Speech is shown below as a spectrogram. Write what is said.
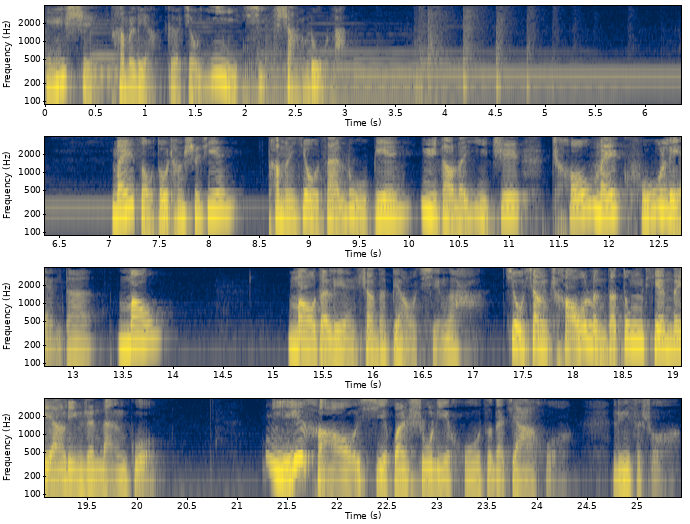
于是他们两个就一起上路了。没走多长时间，他们又在路边遇到了一只愁眉苦脸的猫。猫的脸上的表情啊，就像潮冷的冬天那样令人难过。你好，喜欢梳理胡子的家伙，驴子说：“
